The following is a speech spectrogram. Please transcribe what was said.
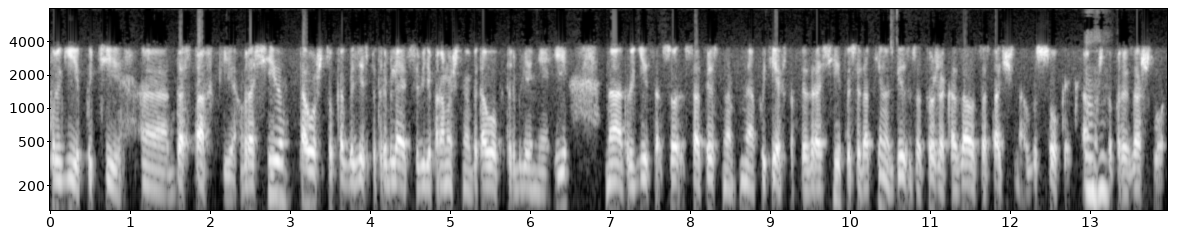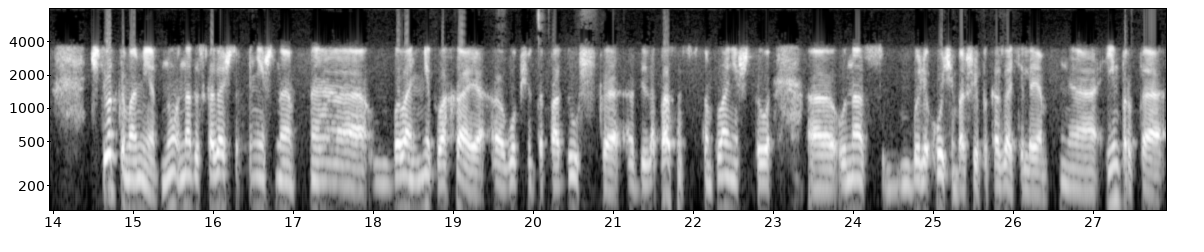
другие пути э, доставки в Россию того, что как бы здесь потребляется в виде промышленного бытового потребления, и на другие, соответственно, на пути экспорта из России. То есть адаптивность бизнеса тоже оказалась достаточно высокой к тому, uh-huh. что произошло. Четвертый момент, ну, надо сказать, что, конечно, э, была неплохая, э, в общем-то, подушка безопасности в том плане, что э, у нас были очень большие показатели импорта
